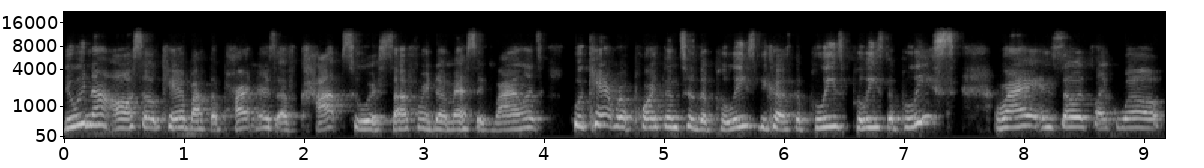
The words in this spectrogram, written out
do we not also care about the partners of cops who are suffering domestic violence who can't report them to the police because the police police the police right and so it's like well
